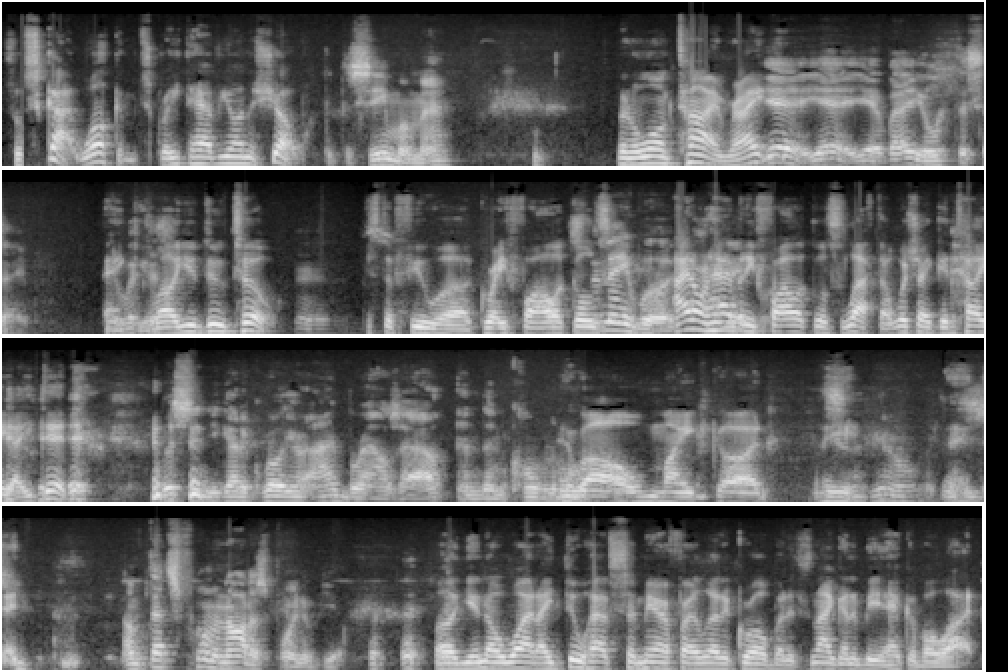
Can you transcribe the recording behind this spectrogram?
So, Scott, welcome. It's great to have you on the show. Good to see you, my man. Been a long time, right? Yeah, yeah, yeah. But you look the same. Thank you. Well, you do too. Just a few uh, gray follicles. Neighborhood. I don't have any follicles left. I wish I could tell you I did. Listen, you got to grow your eyebrows out and then comb them. over. oh my God. You know, it's- um, that's from an artist's point of view. Well, you know what? I do have some hair if I let it grow, but it's not going to be a heck of a lot.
